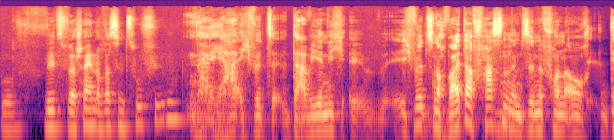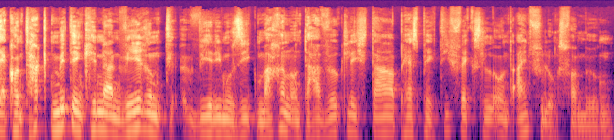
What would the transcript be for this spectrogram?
du willst wahrscheinlich noch was hinzufügen? Naja, ich würde, da wir nicht, ich würde es noch weiter fassen im Sinne von auch der Kontakt mit den Kindern, während wir die Musik machen und da wirklich da Perspektivwechsel und Einfühlungsvermögen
